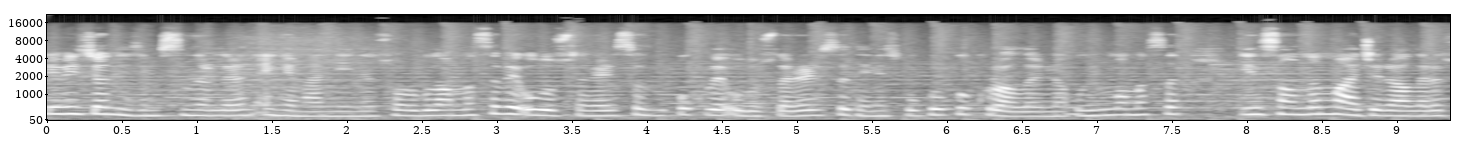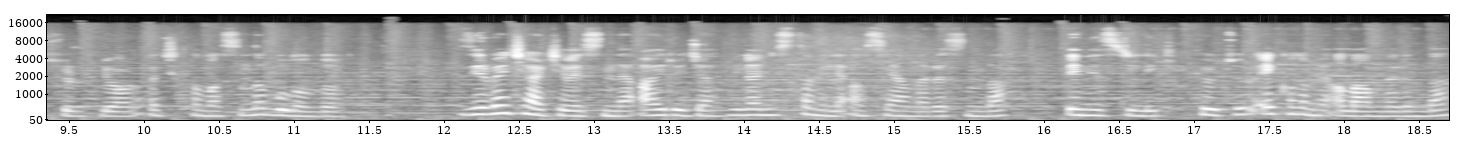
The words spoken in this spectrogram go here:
revizyonizm sınırların egemenliğinin sorgulanması ve uluslararası hukuk ve uluslararası deniz hukuku kurallarına uyulmaması insanlığı maceralara sürüklüyor açıklamasında bulundu. Zirve çerçevesinde ayrıca Yunanistan ile ASEAN arasında denizcilik, kültür, ekonomi alanlarında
